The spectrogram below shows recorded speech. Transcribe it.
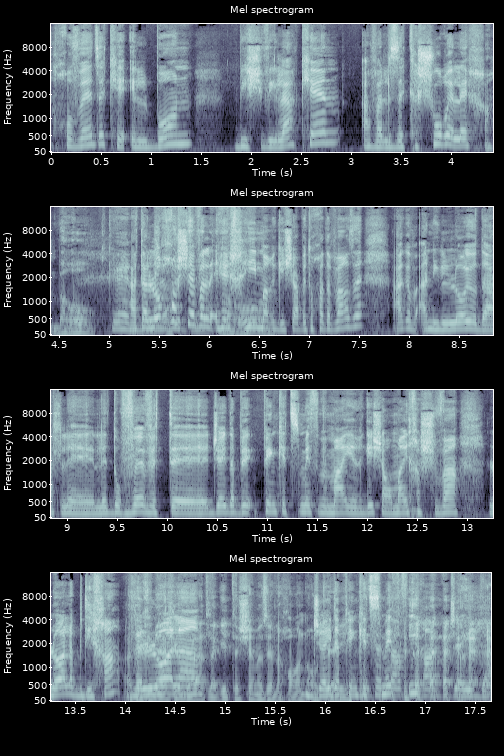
חווה את זה כעלבון, בשבילה כן, אבל זה קשור אליך. ברור. כן, אתה לא חושב את זה. על איך ברור. היא מרגישה בתוך הדבר הזה. אגב, אני לא יודעת ל- לדובב את אה, ג'יידה פינקט סמית' ומה היא הרגישה או מה היא חשבה, לא על הבדיחה את ולא על ה... שיודעת להגיד את השם הזה נכון, ג'יידה אוקיי. פינקט אני סמית, היא- ג'יידה.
